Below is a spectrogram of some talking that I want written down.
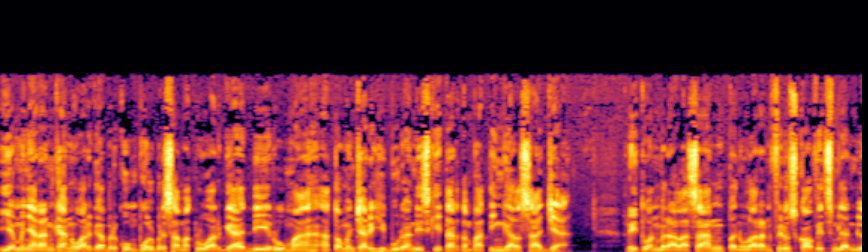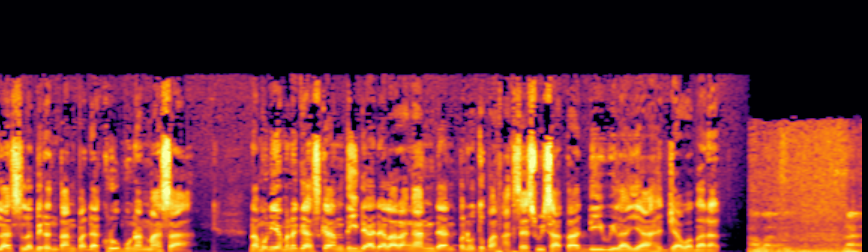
Ia menyarankan warga berkumpul bersama keluarga di rumah atau mencari hiburan di sekitar tempat tinggal saja. Ridwan beralasan penularan virus COVID-19 lebih rentan pada kerumunan massa. Namun ia menegaskan tidak ada larangan dan penutupan akses wisata di wilayah Jawa Barat. Nah,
